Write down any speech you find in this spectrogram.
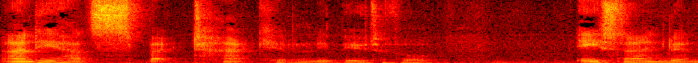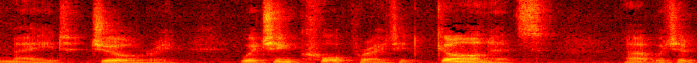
and he had spectacularly beautiful East Anglian made jewellery which incorporated garnets, uh, which had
